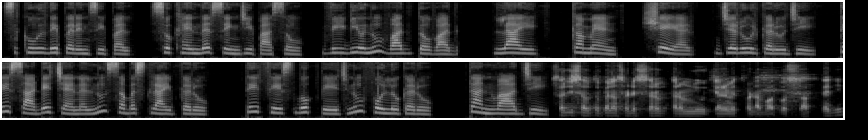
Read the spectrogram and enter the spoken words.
ਸਕੂਲ ਦੇ ਪ੍ਰਿੰਸੀਪਲ ਸੁਖਿੰਦਰ ਸਿੰਘ ਜੀ ਪਾਸੋਂ ਵੀਡੀਓ ਨੂੰ ਵੱਧ ਤੋਂ ਵੱਧ ਲਾਈਕ, ਕਮੈਂਟ, ਸ਼ੇਅਰ ਜ਼ਰੂਰ ਕਰੋ ਜੀ ਤੇ ਸਾਡੇ ਚੈਨਲ ਨੂੰ ਸਬਸਕ੍ਰਾਈਬ ਕਰੋ ਤੇ ਫੇਸਬੁੱਕ ਪੇਜ ਨੂੰ ਫੋਲੋ ਕਰੋ। ਧੰਨਵਾਦ ਜੀ। ਸਰ ਜੀ, ਸਭ ਤੋਂ ਪਹਿਲਾਂ ਸਾਡੇ ਸਰਬ ਧਰਮ ਨਿਊਜ਼ ਚੈਨਲ ਵਿੱਚ ਤੁਹਾਡਾ ਬਹੁਤ-ਬਹੁਤ ਸਵਾਗਤ ਹੈ ਜੀ।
